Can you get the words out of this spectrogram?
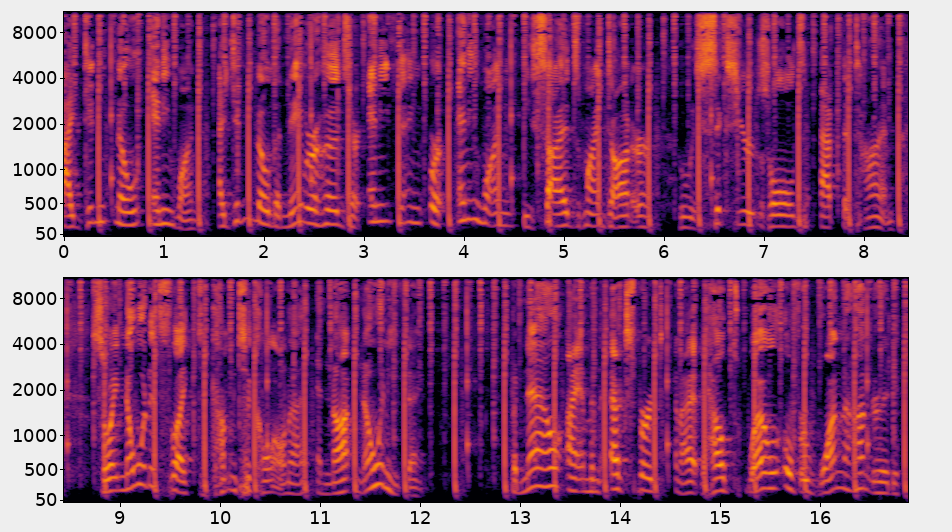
I didn't know anyone. I didn't know the neighborhoods or anything or anyone besides my daughter, who was six years old at the time. So I know what it's like to come to Kelowna and not know anything. But now I am an expert and I have helped well over 100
